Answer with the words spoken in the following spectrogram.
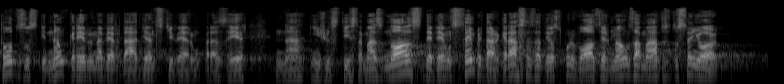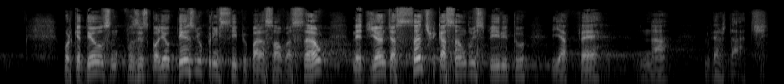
todos os que não creram na verdade antes tiveram prazer na injustiça. Mas nós devemos sempre dar graças a Deus por vós, irmãos amados do Senhor. Porque Deus vos escolheu desde o princípio para a salvação, mediante a santificação do Espírito e a fé na verdade.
